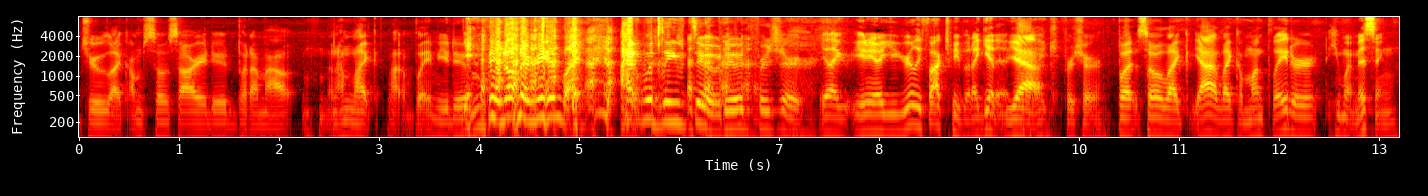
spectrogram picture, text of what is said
Drew like I'm so sorry dude but I'm out. And I'm like I don't blame you dude. You know what I mean? Like I would leave too dude for sure. You're like you know you really fucked me, but I get it. yeah Like, for sure. But so like yeah like a month later he went missing.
